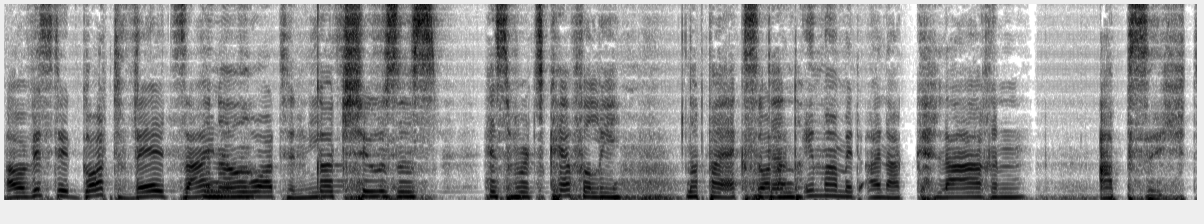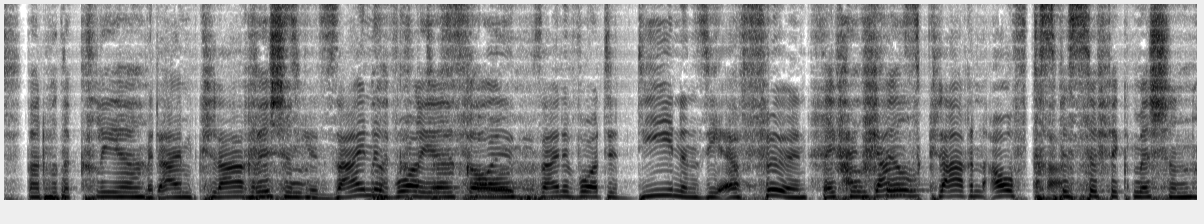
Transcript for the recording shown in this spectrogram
Aber wisst ihr, Gott wählt You seine know, Worte nie, God chooses His words carefully, not by sondern accident, immer mit einer klaren Absicht. but with a clear mit einem klaren Vision, Ziel. Seine a Worte clear goal. folgen, seine Worte dienen, sie erfüllen They einen ganz klaren a Auftrag. specific mission.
